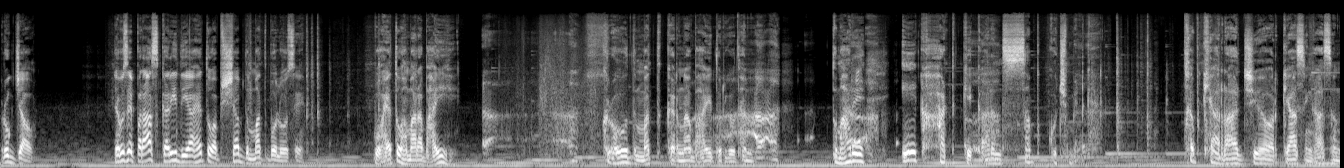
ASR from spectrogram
रुक जाओ। जब उसे परास कर ही दिया है तो अब शब्द मत बोलो उसे। वो है तो हमारा भाई। ही क्रोध मत करना भाई दुर्योधन। तुम्हारे एक हट के कारण सब कुछ मिट गया। अब क्या राज्य और क्या सिंहासन?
